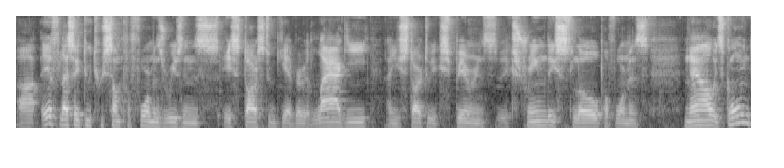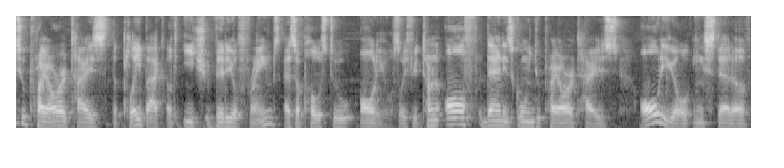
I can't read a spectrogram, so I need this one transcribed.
uh, if let's say due to some performance reasons, it starts to get very laggy and you start to experience extremely slow performance, now it's going to prioritize the playback of each video frames as opposed to audio. So if you turn it off, then it's going to prioritize audio instead of,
